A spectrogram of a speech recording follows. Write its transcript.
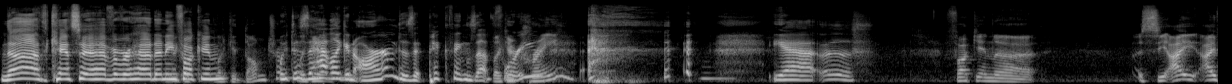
Nah, can't say I have ever had any fucking. Like a dump truck? Wait, does like it a, have like an arm? Does it pick things up like for a you? crane? Yeah. Ugh. fucking uh see I I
